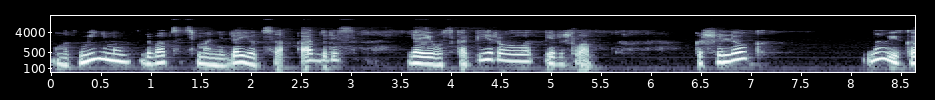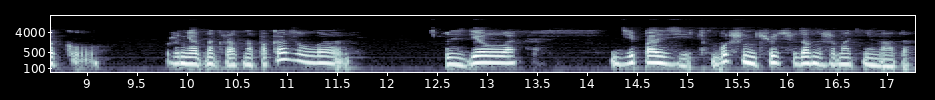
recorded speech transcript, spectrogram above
Вот минимум 20 монет. Дается адрес. Я его скопировала, перешла в кошелек. Ну и как уже неоднократно показывала, сделала депозит. Больше ничего сюда нажимать не надо.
